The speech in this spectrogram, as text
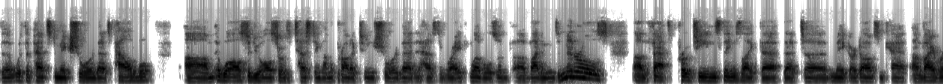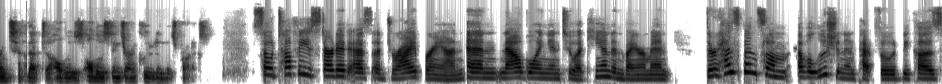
the with the pets to make sure that it's palatable um, and we'll also do all sorts of testing on the product to ensure that it has the right levels of uh, vitamins and minerals, uh, fats, proteins, things like that that uh, make our dogs and cat uh, vibrant. That uh, all those all those things are included in those products. So Tuffy started as a dry brand and now going into a canned environment. There has been some evolution in pet food because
